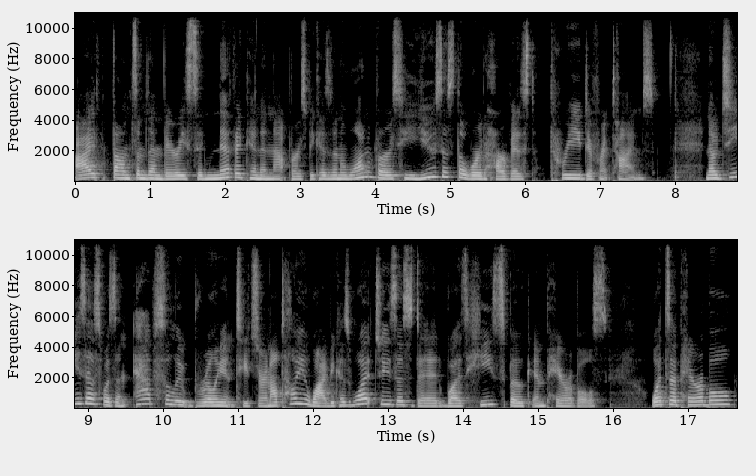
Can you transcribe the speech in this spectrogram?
I found something very significant in that verse because in one verse he uses the word harvest three different times. Now, Jesus was an absolute brilliant teacher, and I'll tell you why. Because what Jesus did was he spoke in parables. What's a parable?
